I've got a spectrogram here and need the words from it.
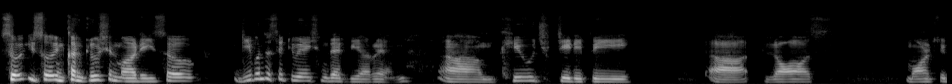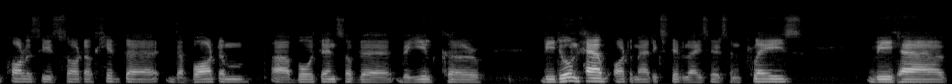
So, so in conclusion, Marty, so given the situation that we are in, um, huge GDP uh, loss, monetary policies sort of hit the the bottom, uh, both ends of the the yield curve. We don't have automatic stabilizers in place. We have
